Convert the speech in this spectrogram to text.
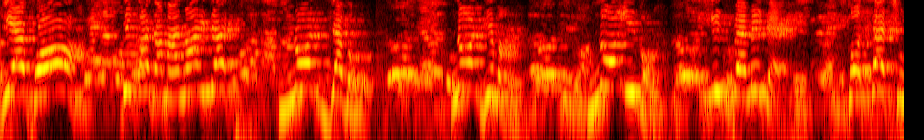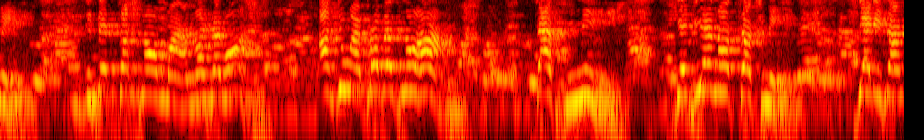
Therefore, because I'm anointed, no devil, no demon, no evil is permitted to touch me. He said, Touch not my anointed ones and do my prophets no harm. That's me. They dare not touch me. There is an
